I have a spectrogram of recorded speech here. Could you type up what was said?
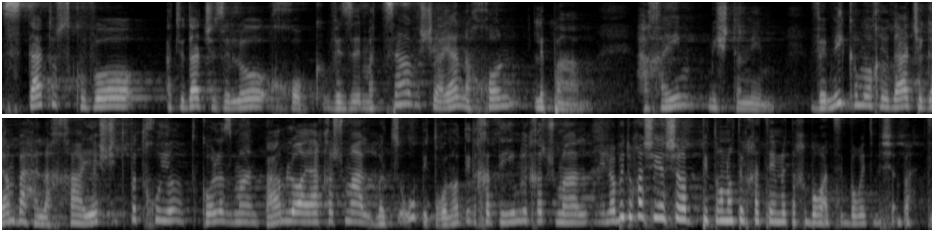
סטטוס קוו, את יודעת שזה לא חוק, וזה מצב שהיה נכון לפעם. החיים משתנים. ומי כמוך יודעת שגם בהלכה יש התפתחויות כל הזמן. פעם לא היה חשמל, מצאו פתרונות הלכתיים לחשמל. אני לא בטוחה שיש פתרונות הלכתיים לתחבורה ציבורית בשבת.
